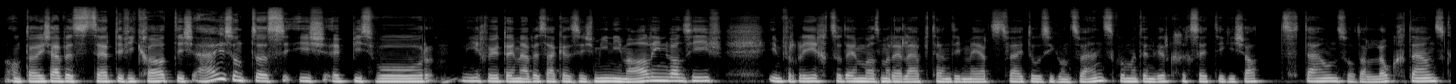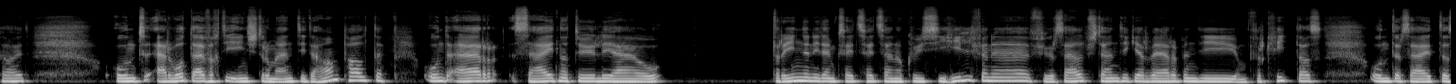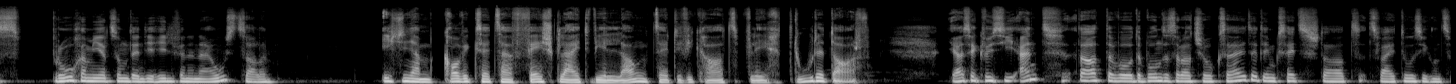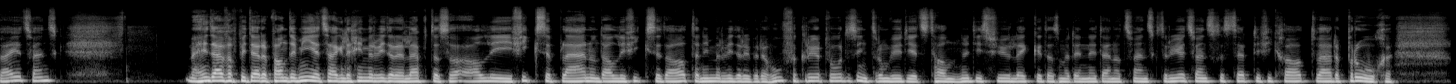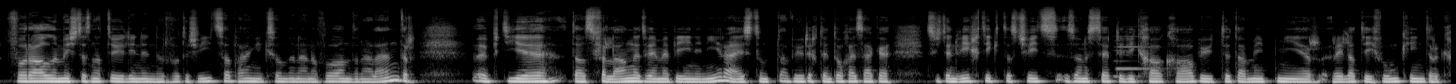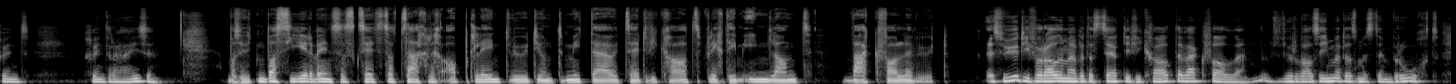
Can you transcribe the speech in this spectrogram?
und da ist eben das Zertifikat ist eins und das ist etwas, wo ich würde eben sagen, es ist minimalinvasiv im Vergleich zu dem, was wir erlebt haben im März 2020, wo man dann wirklich solche Shutdowns oder Lockdowns gehabt und er will einfach die Instrumente in der Hand halten und er sagt natürlich auch drinnen in dem Gesetz hat es auch noch gewisse Hilfen für selbstständige Erwerbende und für Kitas. Und er sagt, das brauchen wir, um dann die Hilfen auch auszuzahlen. Ist in dem Covid-Gesetz auch festgelegt, wie lange die Zertifikatspflicht dauern darf? Ja, es sind gewisse Enddaten, die der Bundesrat schon gesagt hat. Im Gesetz steht 2022. wir haben einfach bei dieser Pandemie jetzt eigentlich immer wieder erlebt, dass alle fixen Pläne und alle fixen Daten immer wieder über den Haufen gerührt worden sind. Darum würde ich jetzt die Hand nicht ins Feuer legen, dass wir dann nicht auch noch 2023 das Zertifikat werden brauchen. Vor allem ist das natürlich nicht nur von der Schweiz abhängig, sondern auch noch von anderen Ländern, ob die das verlangen, wenn man bei ihnen einreist. Und da würde ich dann doch auch sagen, es ist dann wichtig, dass die Schweiz so ein Zertifikat anbieten kann, damit wir relativ ungehindert können, können reisen können. Was würde denn passieren, wenn das Gesetz tatsächlich abgelehnt würde und damit auch die Zertifikatspflicht im Inland wegfallen würde? Es würde vor allem eben das Zertifikat wegfallen, für was immer dass man es dann braucht.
